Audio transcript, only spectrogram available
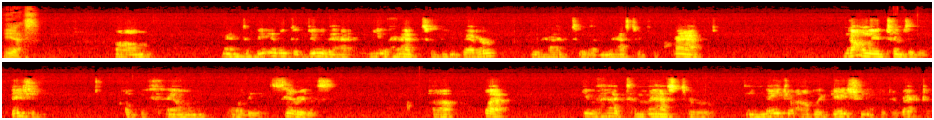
yes, Um, and to be able to do that, you had to be better. You had to have mastered the craft, not only in terms of the vision of the film or the series, uh, but you had to master the major obligation of the director,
